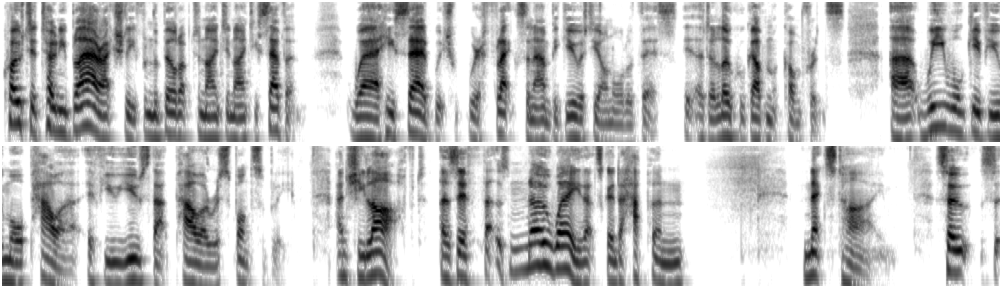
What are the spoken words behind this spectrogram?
quoted Tony Blair actually from the build up to 1997, where he said, which reflects an ambiguity on all of this, at a local government conference, uh, we will give you more power if you use that power responsibly. And she laughed as if there's no way that's going to happen next time. So, so,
